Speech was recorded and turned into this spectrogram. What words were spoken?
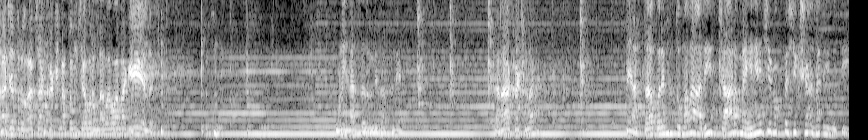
राजद्रोहाचा खटला तुमच्यावर लावावा लागेल. कोणी हात धरलेत आपले? करा खटला. नाही आतापर्यंत तुम्हाला आधी चार महिन्याची फक्त शिक्षा झाली होती.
